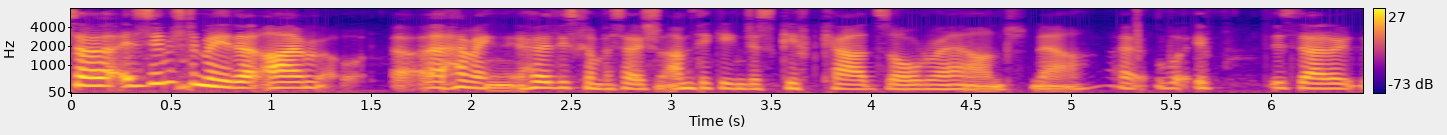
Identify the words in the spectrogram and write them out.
So it seems to me that I'm uh, having heard this conversation. I'm thinking just gift cards all round now. Uh, if, is that a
